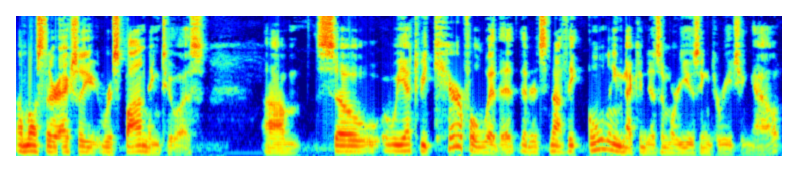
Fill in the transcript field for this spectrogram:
unless they're actually responding to us. Um, so we have to be careful with it that it's not the only mechanism we're using to reaching out.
